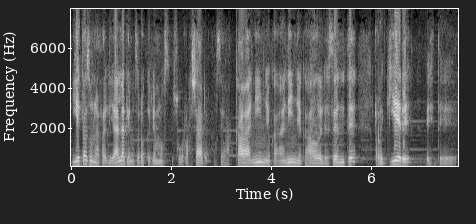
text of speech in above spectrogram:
Y esta es una realidad en la que nosotros queremos subrayar. O sea, cada niño, cada niña, cada adolescente requiere este,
